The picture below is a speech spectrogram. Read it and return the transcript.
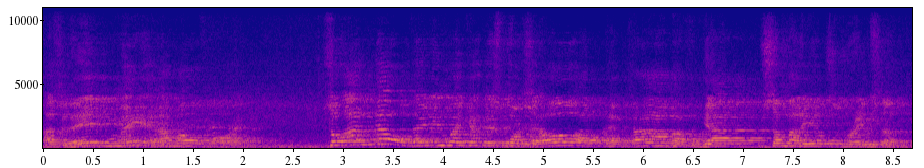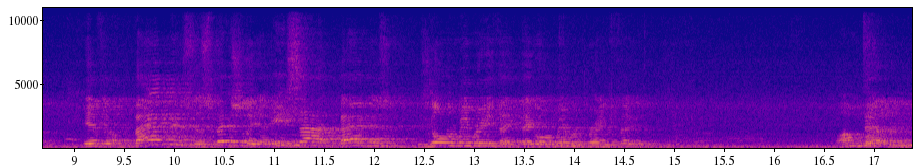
I said, amen, I'm all for it. So I know they didn't wake up this morning and say, oh, I don't have time, I forgot, somebody else will bring something. If a Baptist, especially an East Side Baptist, is going to remember anything, they're going to remember to bring food. Well, I'm telling you,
